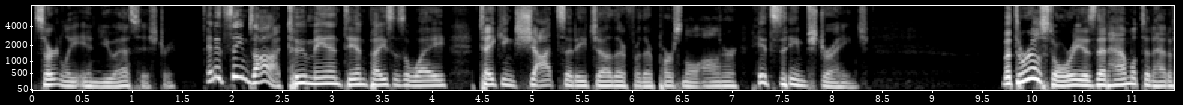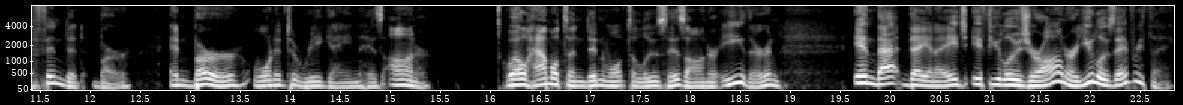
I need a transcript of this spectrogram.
certainly in U.S. history. And it seems odd. Two men 10 paces away, taking shots at each other for their personal honor. It seems strange. But the real story is that Hamilton had offended Burr, and Burr wanted to regain his honor. Well, Hamilton didn't want to lose his honor either. And in that day and age, if you lose your honor, you lose everything.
